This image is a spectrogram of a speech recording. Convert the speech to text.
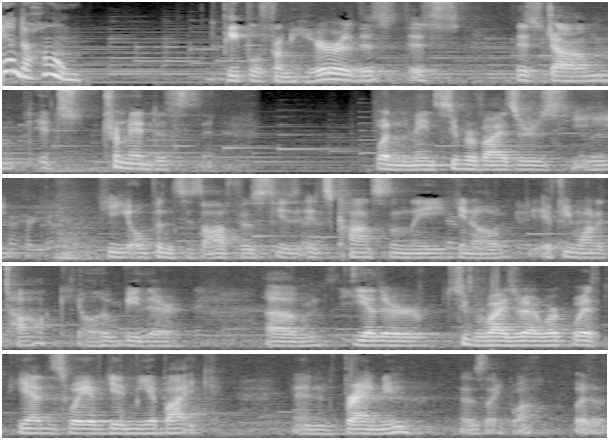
and a home. The people from here, this this this job, it's tremendous one of the main supervisors. He he opens his office. He's, it's constantly, you know, if you want to talk, he'll, he'll be there. Um, the other supervisor I work with, he had this way of getting me a bike, and brand new. I was like, wow, what a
